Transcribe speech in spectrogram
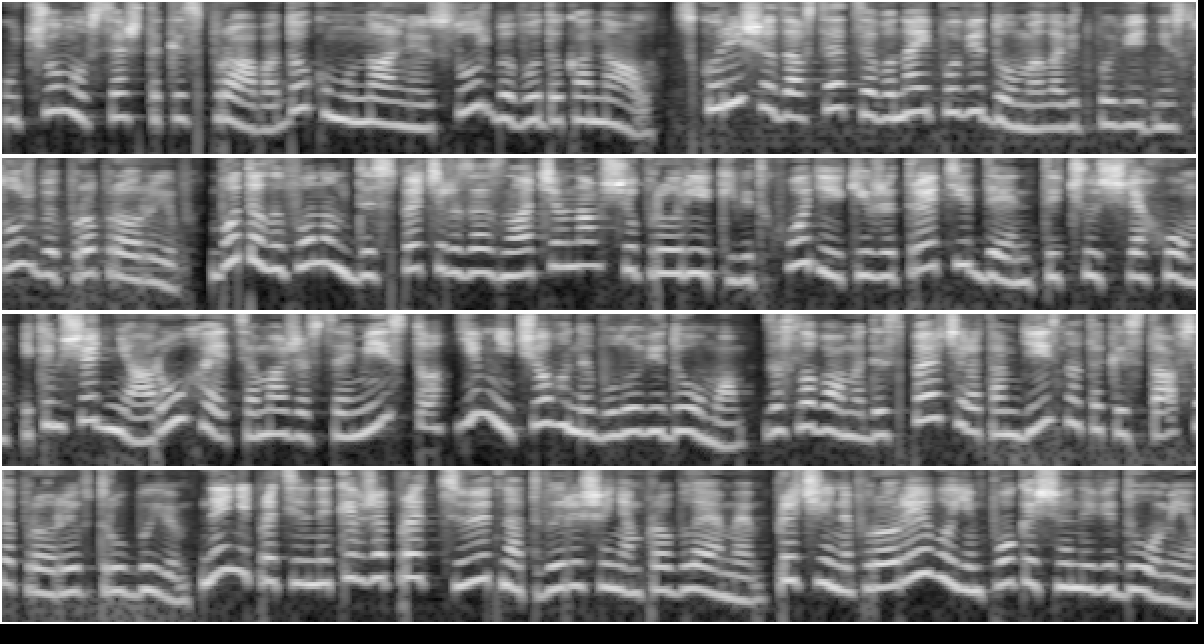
у чому все ж таки справа до комунальної служби водоканал. Скоріше за все, це вона й повідомила відповідні служби про прорив. Бо телефоном диспетчер зазначив нам, що про ріки відходів, які вже третій день течуть шляхом, яким щодня рухається майже все місто, їм нічого не було відомо. За словами диспетчера, там дійсно таки стався прорив труби. Нині працівники вже працюють над вирішенням проблеми. Причини прориву їм поки що невідомі.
